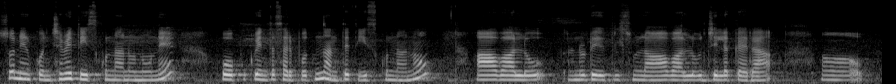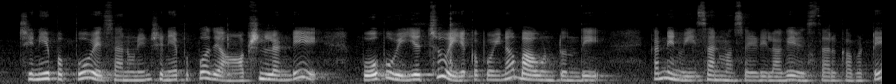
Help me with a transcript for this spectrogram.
సో నేను కొంచెమే తీసుకున్నాను నూనె. పోపుకు ఎంత సరిపోతుందో అంతే తీసుకున్నాను. ఆవాలు రెండు టేబుల్ స్పూన్ల ఆవాలు జీలకర్ర శనగపప్పు వేశాను నేను. శనగపప్పు అది ఆప్షనల్ అండి. పోపు వేయచ్చు వేయకపోయినా బాగుంటుంది. కానీ నేను వేసాను మా సైడ్ ఇలాగే వేస్తారు కాబట్టి.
